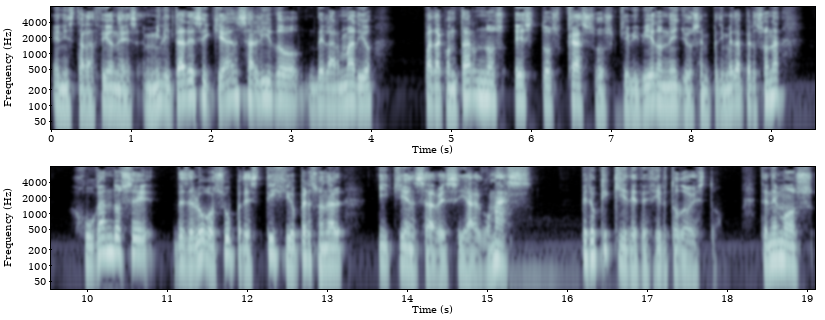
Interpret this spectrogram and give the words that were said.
en instalaciones militares y que han salido del armario para contarnos estos casos que vivieron ellos en primera persona, jugándose desde luego su prestigio personal y quién sabe si algo más. Pero ¿qué quiere decir todo esto? Tenemos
